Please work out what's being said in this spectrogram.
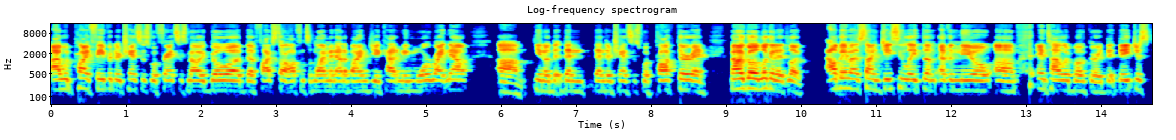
I would probably favor their chances with Francis Mauigoa, the five star offensive lineman out of IMG Academy, more right now, um, you know, th- than, than their chances with Proctor. And Mauigoa, look at it. Look, Alabama has signed J.C. Latham, Evan Neal, um, and Tyler Booker. They, they just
